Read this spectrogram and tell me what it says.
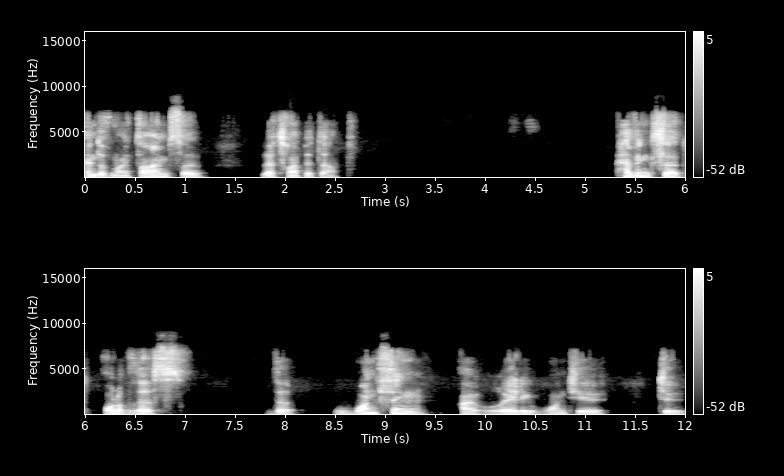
end of my time, so let's wrap it up. Having said all of this, the one thing I really want you to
